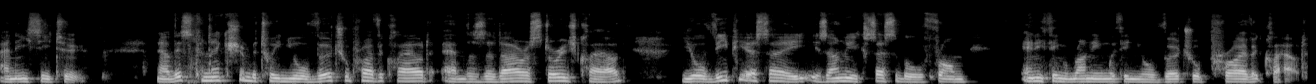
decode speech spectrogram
and EC2. Now this connection between your virtual private cloud and the Zadara storage cloud, your VPSA is only accessible from anything running within your virtual private cloud.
